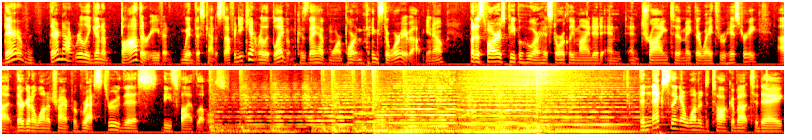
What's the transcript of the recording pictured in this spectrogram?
they're they're not really going to bother even with this kind of stuff and you can't really blame them because they have more important things to worry about you know? But as far as people who are historically minded and, and trying to make their way through history uh, they're going to want to try and progress through this these five levels. The next thing i wanted to talk about today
